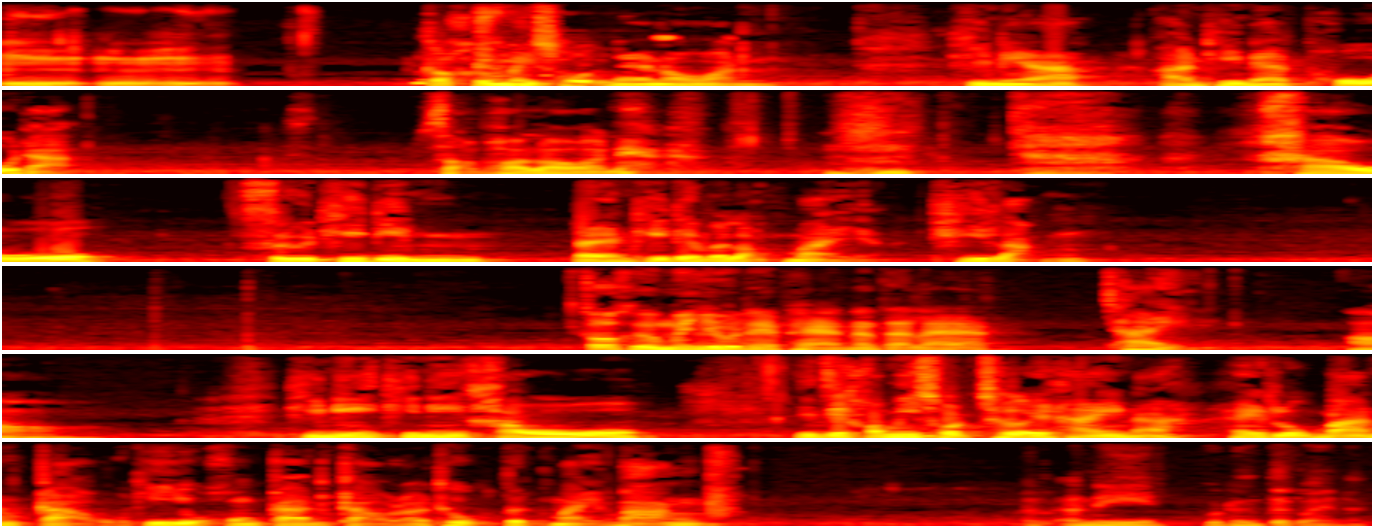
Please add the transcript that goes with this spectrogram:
อืมอืมอืมก็คือไม่ชนแน่นอน ทีเนี้ย อันที่แนทพูดอะสพลเนี่ย เขาซื้อที่ดินแปลงที่ develop ใหม่อะทีหลัง ก็คือไม่อยู่ในแผนตั้งแต่แรก ใช่ อ๋อทีนี้ทีนี้เขาจริงๆเขามีชดเชยให้นะ ให้ลูกบ้านเก่าที่อยู่โครงการเก่าแล้วถูกตึกใหม่บัง อันอันนี้พูดถึงตึกอะไรนะ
